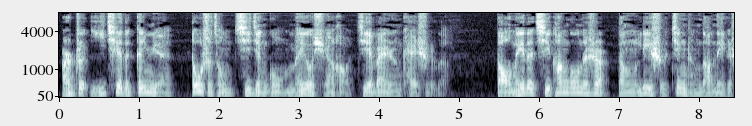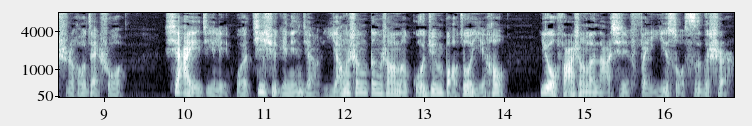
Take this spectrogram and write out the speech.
而这一切的根源都是从齐景公没有选好接班人开始的。倒霉的齐康公的事儿，等历史进程到那个时候再说。下一集里，我继续给您讲杨生登上了国君宝座以后，又发生了哪些匪夷所思的事儿。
